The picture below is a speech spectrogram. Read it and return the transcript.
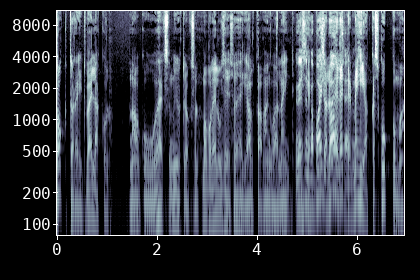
doktoreid väljakul nagu üheksakümne minuti jooksul, ma pole elu sees ühegi jalkamängu ajal näinud. ühesõnaga palju pause. ühel hetkel mehi hakkas kukkuma,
